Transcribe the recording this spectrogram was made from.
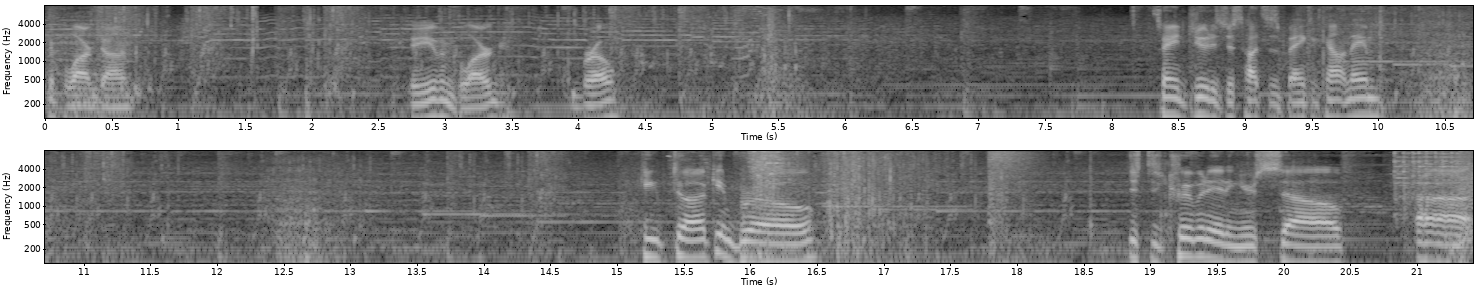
Get blarged on. Do you even blarg, bro? St. Jude is just Hutts's bank account name. Keep talking, bro. Just incriminating yourself. Uh...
